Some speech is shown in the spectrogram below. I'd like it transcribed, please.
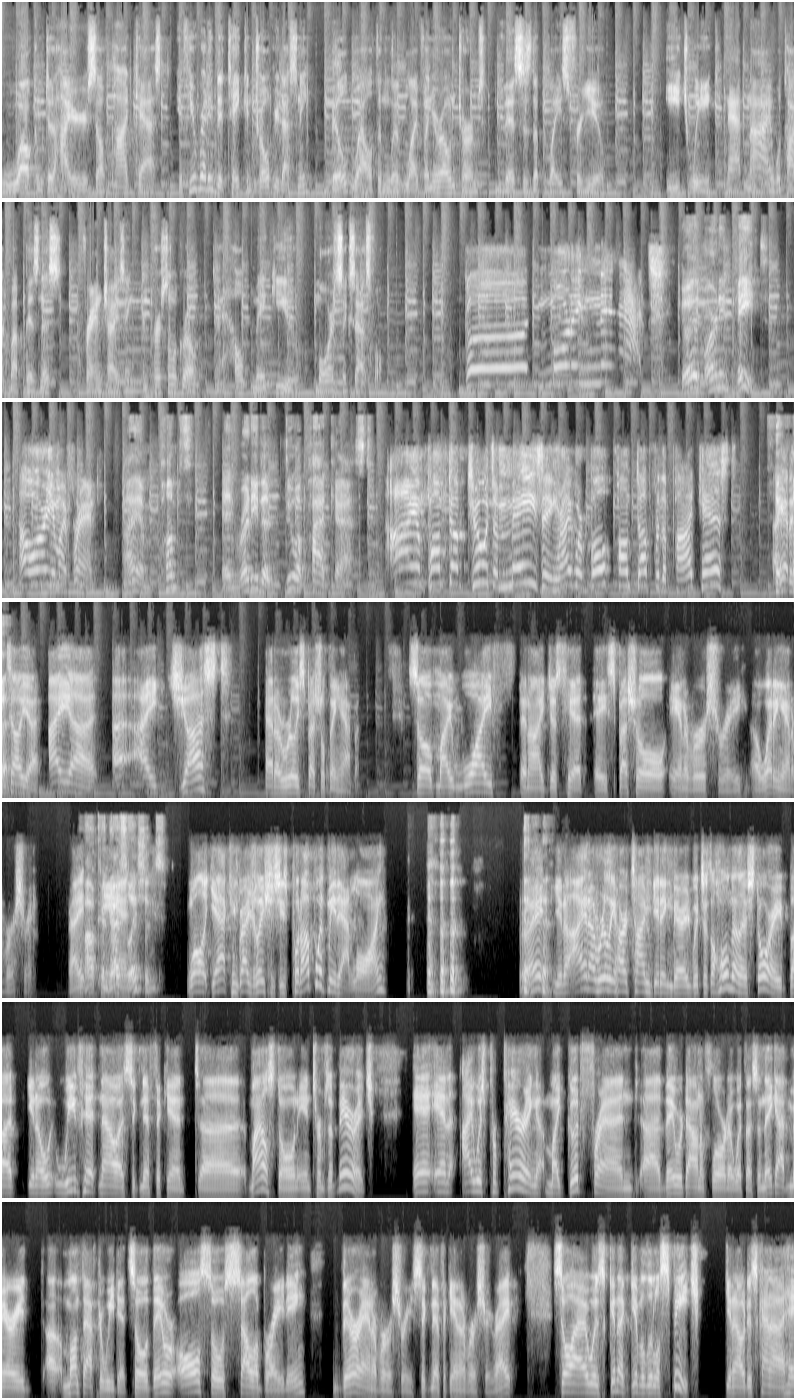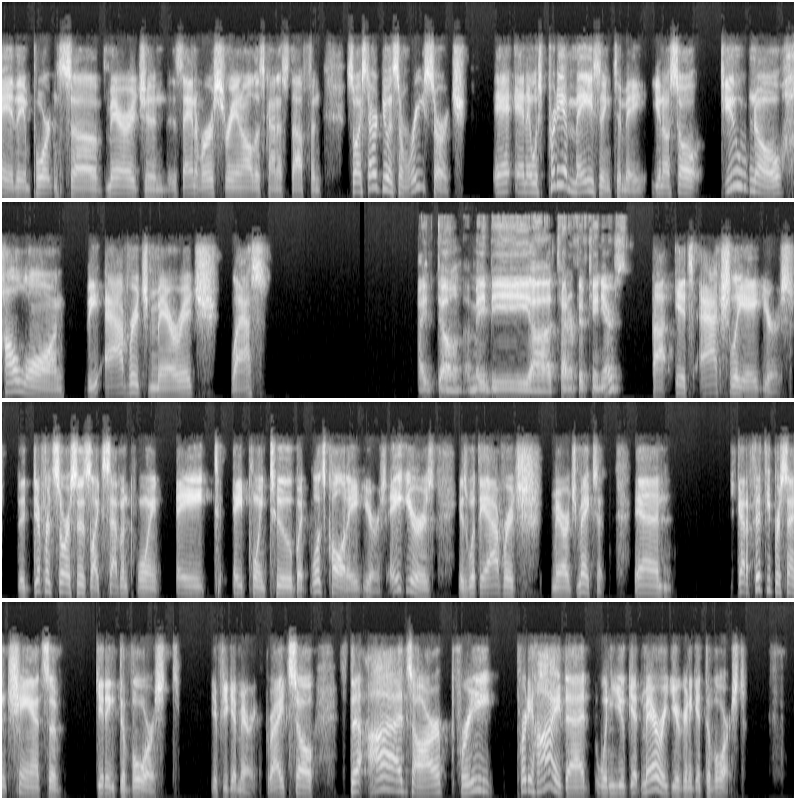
Welcome to the Hire Yourself podcast. If you're ready to take control of your destiny, build wealth, and live life on your own terms, this is the place for you. Each week, Nat and I will talk about business, franchising, and personal growth to help make you more successful. Good morning, Pete. How are you, my friend? I am pumped and ready to do a podcast. I am pumped up too. It's amazing, right? We're both pumped up for the podcast. I got to tell you, I, uh, I just had a really special thing happen. So my wife and I just hit a special anniversary, a wedding anniversary, right? Oh, congratulations! And, well, yeah, congratulations. She's put up with me that long. right? You know, I had a really hard time getting married, which is a whole nother story. But you know, we've hit now a significant uh, milestone in terms of marriage. And, and, I was preparing my good friend. Uh, they were down in Florida with us, and they got married a month after we did. So they were also celebrating their anniversary, significant anniversary, right? So I was gonna give a little speech, you know, just kind of hey, the importance of marriage and this anniversary and all this kind of stuff. And so I started doing some research, and, and it was pretty amazing to me, you know. So do you know how long the average marriage lasts? I don't. Uh, maybe uh, 10 or 15 years? Uh, it's actually eight years. The different sources like 7.8, 8.2, but let's call it eight years. Eight years is what the average marriage makes it. And you got a 50% chance of getting divorced if you get married, right? So the odds are pretty pretty high that when you get married, you're going to get divorced.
